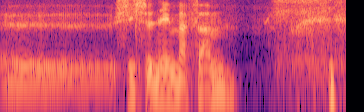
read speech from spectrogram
Euh, si ce n'est ma femme.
